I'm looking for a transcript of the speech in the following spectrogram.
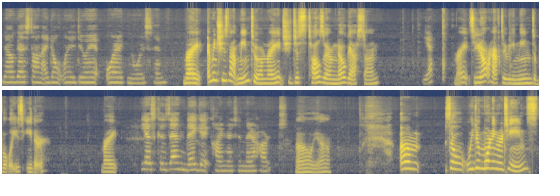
"No, Gaston, I don't want to do it," or ignores him. Right. I mean, she's not mean to him, right? She just tells him, no, Gaston. Yep. Right? So you don't have to be mean to bullies either. Right? Yes, because then they get kindness in their hearts. Oh, yeah. Um, so we do morning routines,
